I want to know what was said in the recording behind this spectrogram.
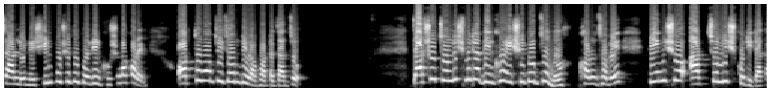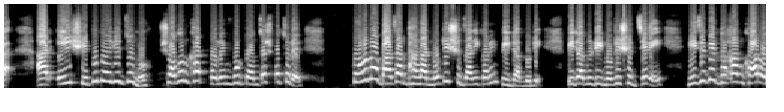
চার লেনের শিল্প সেতু তৈরির ঘোষণা করেন অর্থমন্ত্রী চন্দ্রিমা ভট্টাচার্য। চারশো চল্লিশ মিটার দীর্ঘ এই সেতুর জন্য খরচ হবে তিনশো আটচল্লিশ কোটি টাকা। আর এই সেতু তৈরির জন্য সদরঘাট পোলেমপুর পঞ্চাশ বছরের পুরনো বাজার ভাঙার নোটিশ জারি করেন পিডব্লিউডি পিডব্লিউডি নোটিশের জেরে নিজেদের দোকান ঘর ও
